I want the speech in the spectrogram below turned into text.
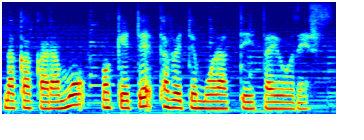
中からも分けて食べてもらっていたようです。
